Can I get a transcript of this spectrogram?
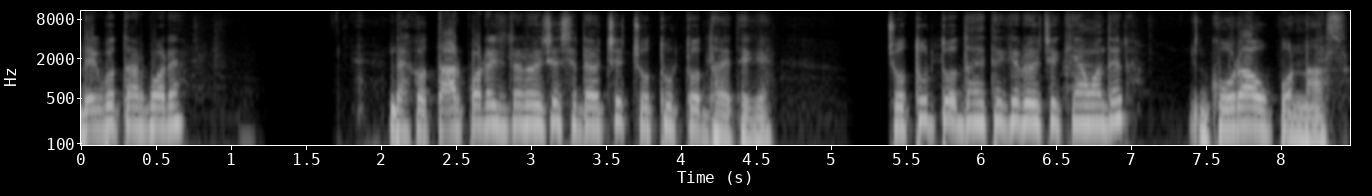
দেখব তারপরে। দেখো, তারপরে যেটা রয়েছে সেটা হচ্ছে চতুর্থ অধ্যায় থেকে। চতুর্থ অধ্যায় থেকে রয়েছে কি আমাদের? গোড়া উপন্যাস।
